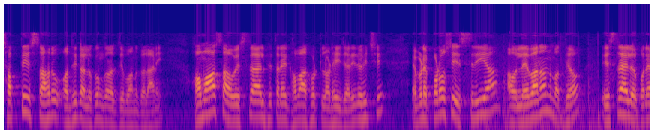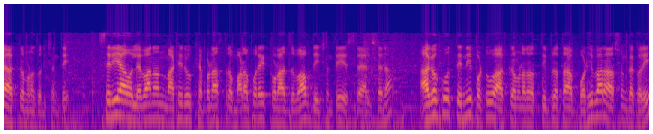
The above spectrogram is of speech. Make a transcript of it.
ଛତିଶ ଶହରୁ ଅଧିକ ଲୋକଙ୍କର ଜୀବନ ଗଲାଣି। ହମାସ୍ ଆଉ ଇସ୍ରାଏଲ୍ ଭିତରେ ଘମାଘୋଟ ଲଢ଼େଇ ଜାରି ରହିଛି ଏପଟେ ପଡ଼ୋଶୀ ସିରିଆ ଆଉ ଲେବାନନ ମଧ୍ୟ ଇସ୍ରାଏଲ୍ ଉପରେ ଆକ୍ରମଣ କରିଛନ୍ତି ସିରିଆ ଓ ଲେବାନନ ମାଟିରୁ କ୍ଷେପଣାସ୍ତ୍ର ମାଡ଼ ପରେ କଡ଼ା ଜବାବ ଦେଇଛନ୍ତି ଇସ୍ରାଏଲ୍ ସେନା ଆଗକୁ ତିନିପଟୁ ଆକ୍ରମଣର ତୀବ୍ରତା ବଢ଼ିବାର ଆଶଙ୍କା କରି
